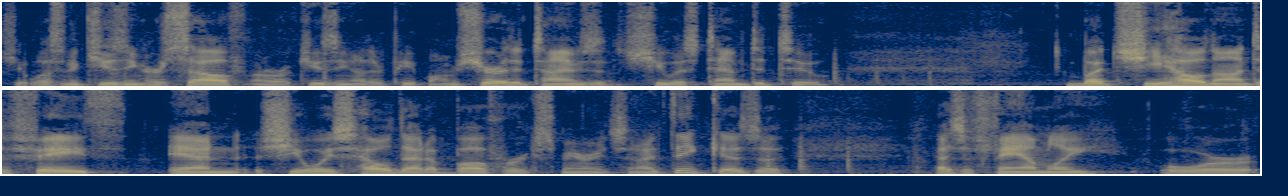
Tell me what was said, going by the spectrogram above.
She wasn't accusing herself or accusing other people. I'm sure the times that she was tempted to. But she held on to faith and she always held that above her experience. And I think as a as a family or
